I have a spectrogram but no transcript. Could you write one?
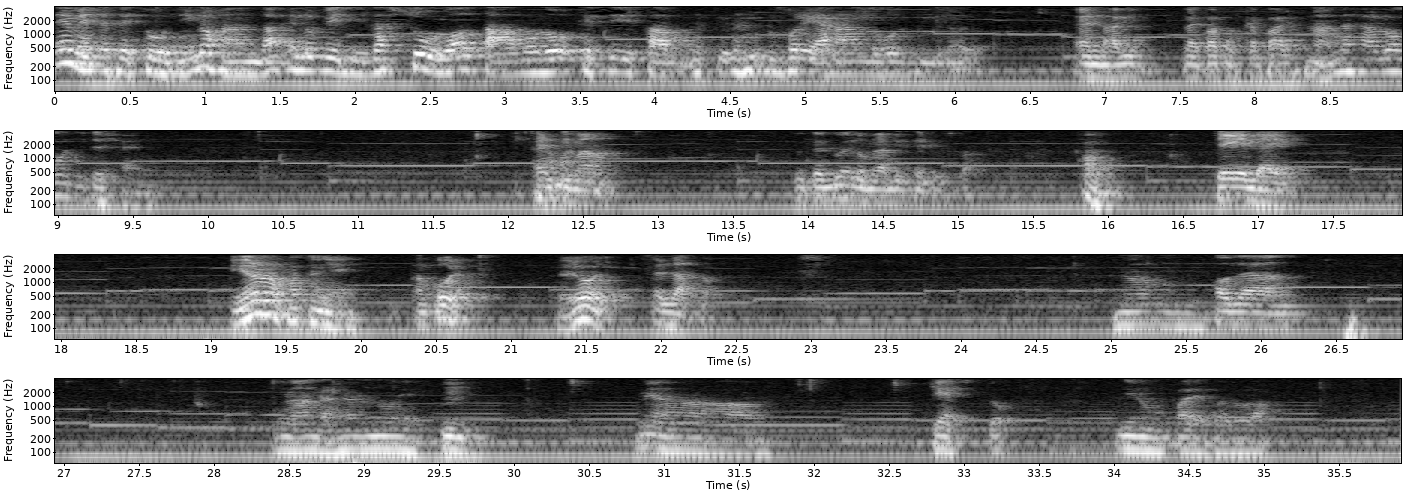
E mentre te torni in locanda e lo vedi da solo al tavolo che si sta ubriacando col vino. E andavi, l'hai fatto scappare. No, andate al luogo di decenza. Senti, ma tutte e due non me la dite giusta. Cosa? Te e lei. Io non ho fatto niente. Ancora? Per ora. Esatto. Non Ho da... rimanga a noi. Mm. Mi ha chiesto di non fare parola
